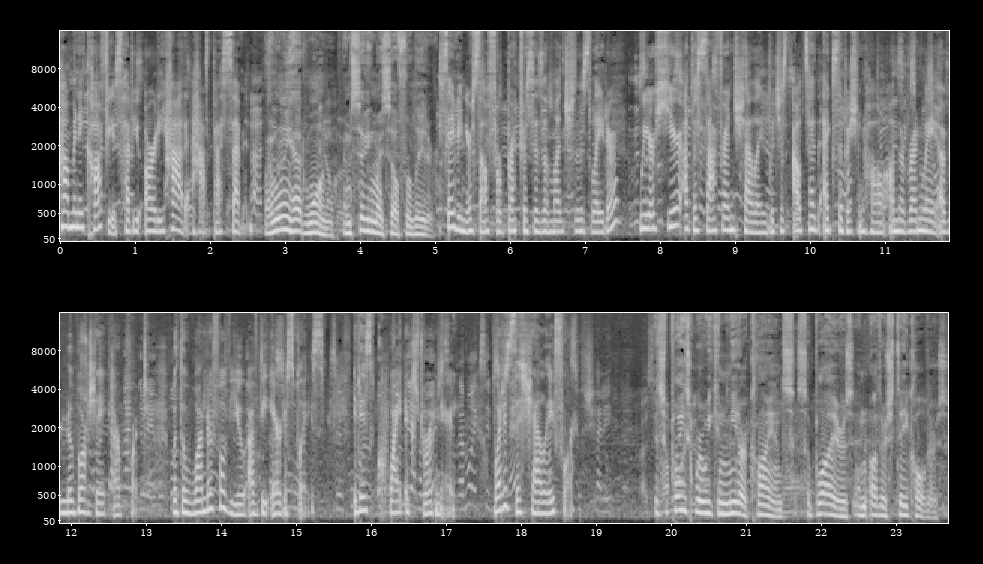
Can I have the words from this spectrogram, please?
How many coffees have you already had at half past seven? I've only had one. I'm saving myself for later. Saving yourself for breakfasts and lunches later? We are here at the Safran Chalet, which is outside the exhibition hall on the runway of Le Bourget Airport, with a wonderful view of the air displays. It is quite extraordinary. What is this chalet for? It's a place where we can meet our clients, suppliers, and other stakeholders.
